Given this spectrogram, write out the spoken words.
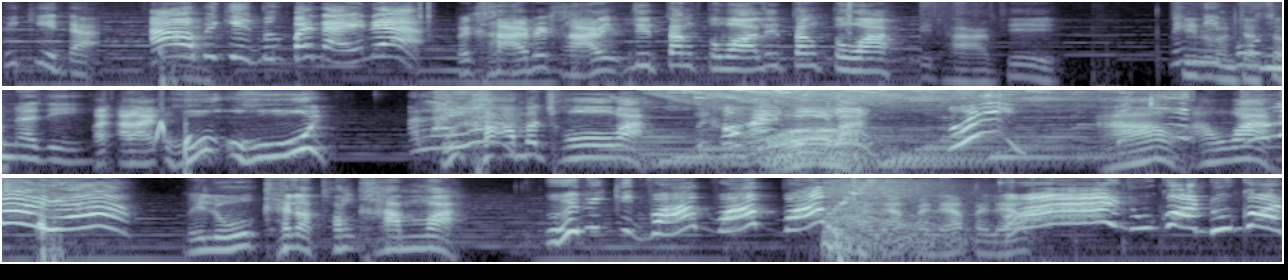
พี่กิตอะอ้าวพี่กิตมึงไปไหนเนี่ย ไปขายไปขายรีบตั้งตัวรีบตั้งตัวมีทางที่ไม่ที่มีมันบุจะญสนะดิเอ้ยอะไรโอ้โหโอ้โหอะไรเฮ้ยอะเขาเอามาโชว์ว่ะเฮ้ยเขาให้พี่ว่ะเฮ้ยเอาเอาว่ะไม่รู้แครอททองคำว่ะเฮ้ยพี่กิตวับวับวับไปแล้วไปแล้วไปแล้วดูก่อนดูก่อน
